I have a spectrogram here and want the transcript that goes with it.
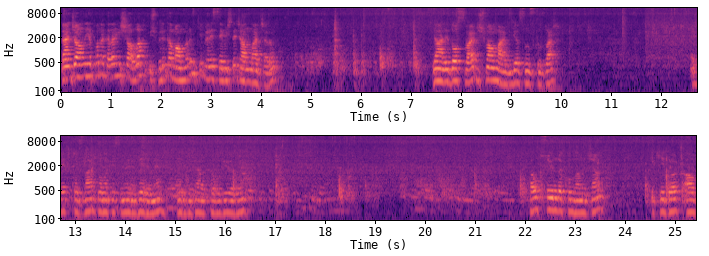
Ben canlı yapana kadar inşallah 3000'i tamamlarım ki böyle sevinçle canlı açarım. Yani dost var, düşman var biliyorsunuz kızlar. Evet kızlar, domatesimi, biberimi bir güzel kavuruyorum. Tavuk suyunu da kullanacağım. 2, 4, 6.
